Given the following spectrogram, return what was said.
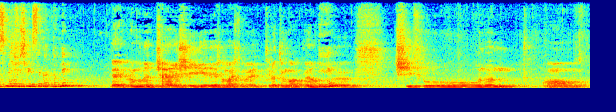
말씀해 주시겠어요, 감독님? 네, 그러면은 최현 씨에 대해서 말씀을 드렸던 것 같고요. 네. 그 지수는 어,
